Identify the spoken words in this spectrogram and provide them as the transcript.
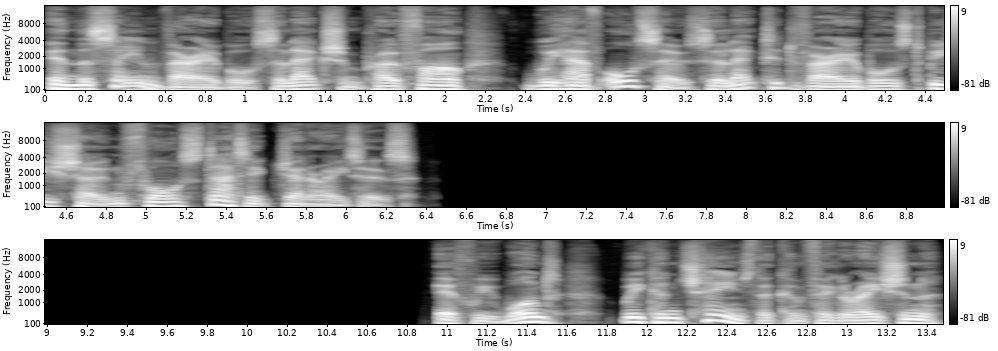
In the same variable selection profile, we have also selected variables to be shown for static generators. If we want, we can change the configuration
